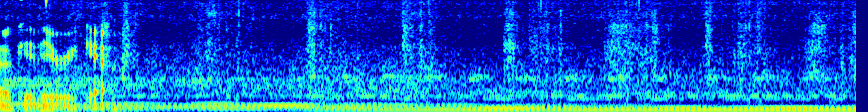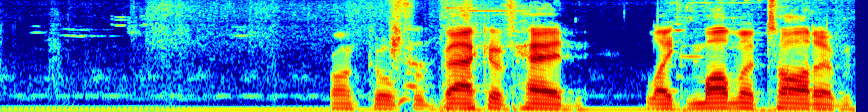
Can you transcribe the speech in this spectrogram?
Okay, there we go. Kronk go for back of head, like Mama taught him.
